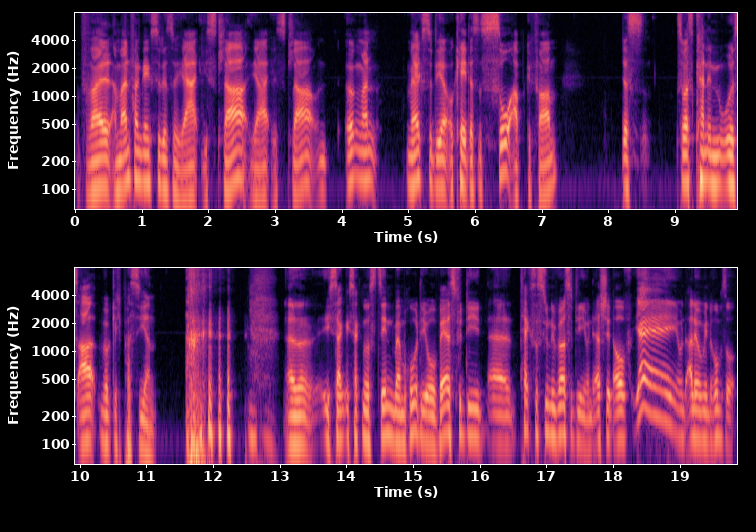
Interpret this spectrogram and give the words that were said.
Weil am Anfang denkst du dir so, ja, ist klar, ja, ist klar. Und irgendwann merkst du dir, okay, das ist so abgefahren, dass sowas kann in den USA wirklich passieren. also ich sag, ich sag nur Szenen beim Rodeo. Wer ist für die äh, Texas University? Und er steht auf, yay! Und alle um ihn rum so,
